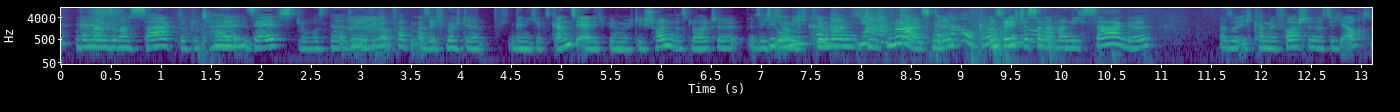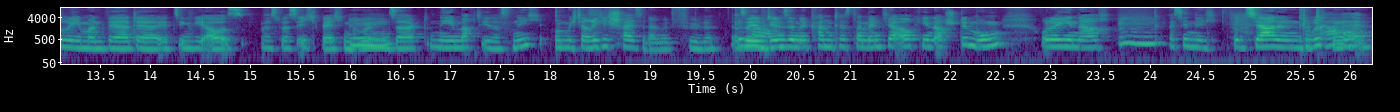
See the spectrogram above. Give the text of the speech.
wenn man sowas sagt, so total mhm. selbstlos, ne? Also mhm. irgendwie opfert, also ich möchte, wenn ich jetzt ganz ehrlich bin, möchte ich schon, dass Leute sich Dich um mich kümmern, ja, die ich mag. Ne? Genau, und wenn genau. ich das dann genau. aber nicht sage, also ich kann mir vorstellen, dass ich auch so jemand wäre, der jetzt irgendwie aus, was weiß ich, welchen mhm. Gründen sagt, nee, macht ihr das nicht und mich dann richtig scheiße damit fühle. Also genau. in dem Sinne kann ein Testament ja auch je nach Stimmung oder je nach, mhm. weiß ich nicht, sozialen Total. Drücken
